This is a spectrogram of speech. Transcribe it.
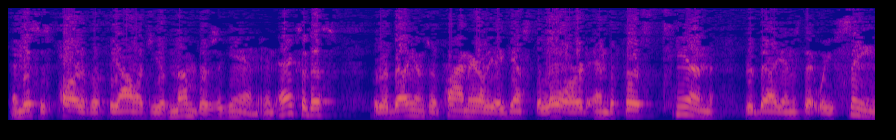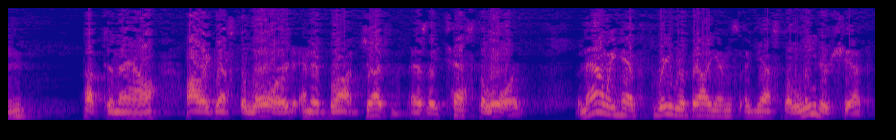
And this is part of the theology of Numbers again. In Exodus, the rebellions are primarily against the Lord, and the first ten rebellions that we've seen up to now are against the Lord and have brought judgment as they test the Lord. But now we have three rebellions against the leadership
